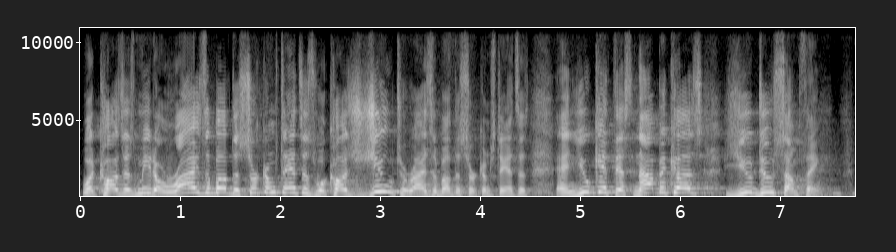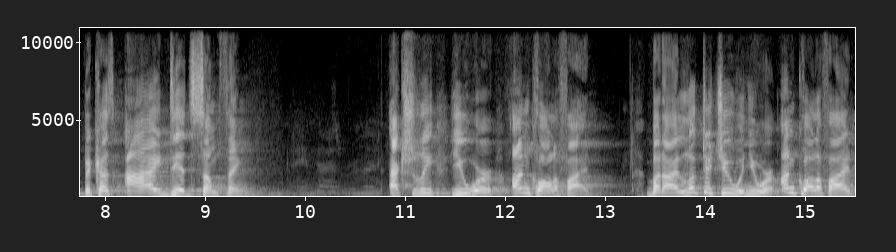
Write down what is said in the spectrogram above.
What causes me to rise above the circumstances will cause you to rise above the circumstances. And you get this not because you do something, because I did something. Actually, you were unqualified. But I looked at you when you were unqualified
